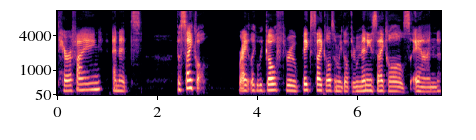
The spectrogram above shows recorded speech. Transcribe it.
terrifying. And it's the cycle, right? Like, we go through big cycles and we go through many cycles. And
